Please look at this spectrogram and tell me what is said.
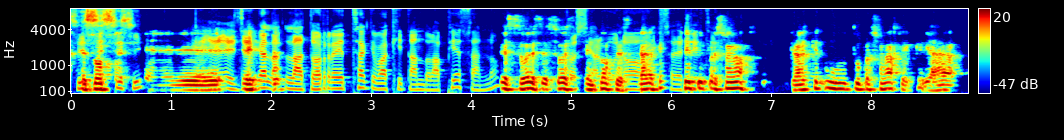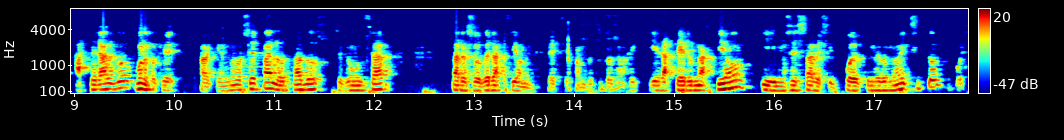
Sí, Entonces, sí, sí, sí. eh, El, el Jenga, eh, la, la torre esta que vas quitando las piezas, ¿no? Eso es, eso es. si Entonces, cada vez que tu personaje, cada vez que un- tu personaje quería hacer algo, bueno, porque para que no lo sepa, los dados se suelen usar para resolver acciones. Es decir, cuando tu personaje quiere hacer una acción y no se sabe si puede tener o no éxito, pues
